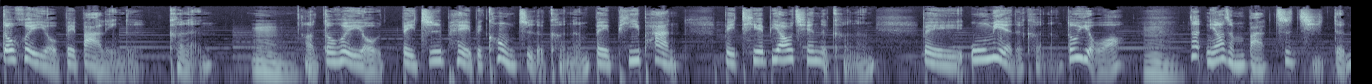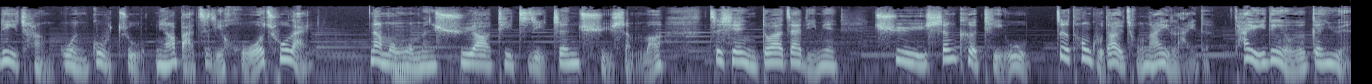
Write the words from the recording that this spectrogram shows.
都会有被霸凌的可能。嗯啊，都会有被支配、被控制的可能，被批判、被贴标签的可能，被污蔑的可能都有哦。嗯那你要怎么把自己的立场稳固住？你要把自己活出来。那么我们需要替自己争取什么？这些你都要在里面去深刻体悟，这个痛苦到底从哪里来的？它有一定有个根源。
